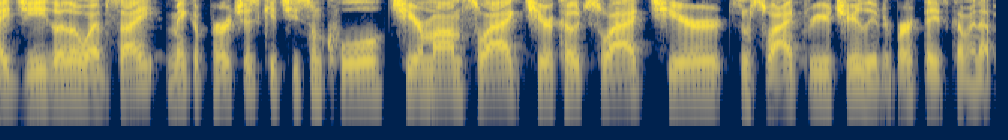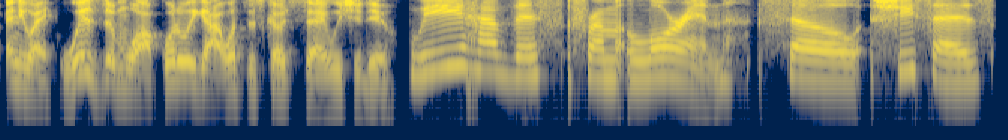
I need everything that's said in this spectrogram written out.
IG, go to their website, make a purchase, get you some cool cheer mom swag, cheer coach swag, cheer some swag for your cheerleader. Birthday's coming up. Anyway, wisdom walk. What do we got? What's this coach say we should do? We have this from Lauren. So she says,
